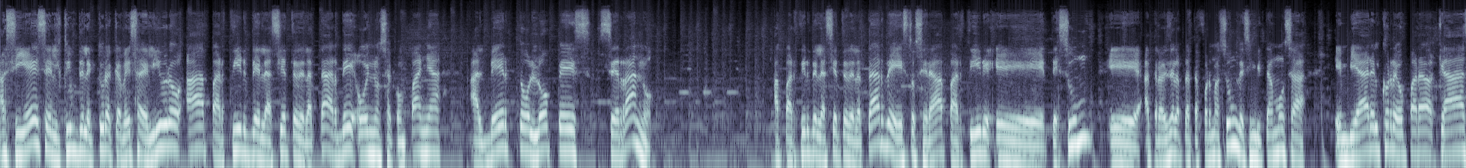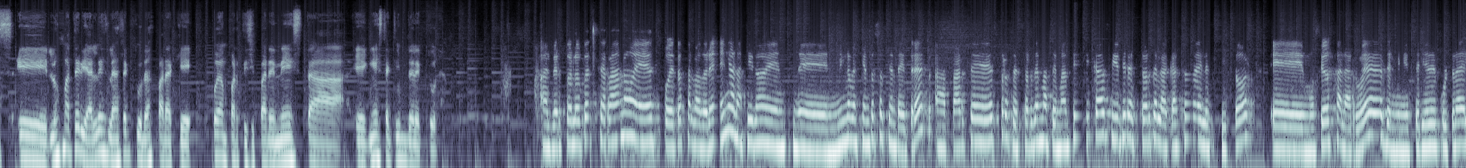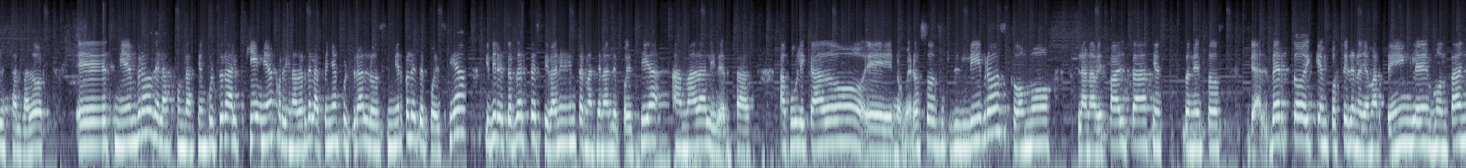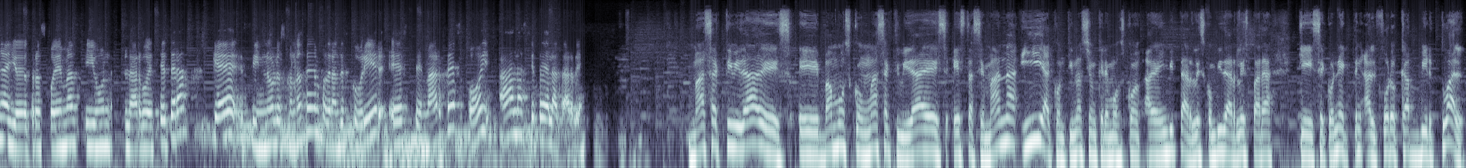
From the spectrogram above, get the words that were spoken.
Así es, el Club de Lectura Cabeza de Libro a partir de las 7 de la tarde. Hoy nos acompaña Alberto López Serrano. A partir de las 7 de la tarde, esto será a partir eh, de Zoom, eh, a través de la plataforma Zoom. Les invitamos a enviar el correo para las, eh, los materiales, las lecturas, para que puedan participar en, esta, en este club de lectura. Alberto López Serrano es poeta salvadoreño, nacido en, 1983. Aparte es profesor de matemáticas y director de la Casa del Escritor, eh, Museo Salarrué, del Ministerio de Cultura del Salvador. Es miembro de la Fundación Cultural Quimia, coordinador de la Peña Cultural Los Miércoles de Poesía y director del Festival Internacional de Poesía Amada Libertad. Ha publicado eh, numerosos libros como La nave falta, Cien sonetos de Alberto y que imposible no llamarte Ingle, Montaña y otros poemas y un largo etcétera que si no los conocen podrán descubrir este martes hoy a las 7 de la tarde. Más actividades, eh, vamos con más actividades esta semana y a continuación queremos invitarles, convidarles para que se conecten al Foro CAP virtual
